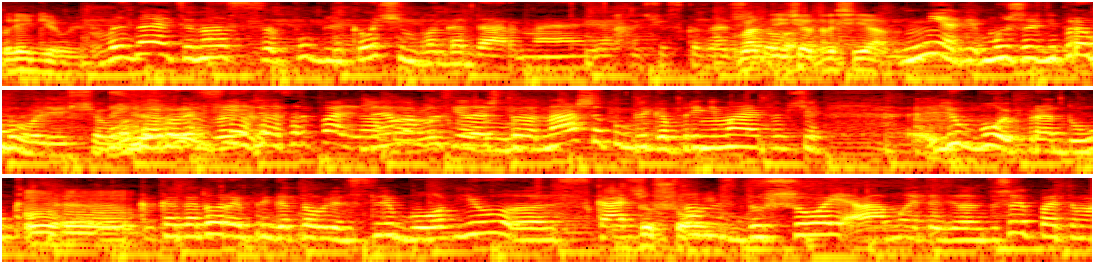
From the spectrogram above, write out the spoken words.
реагирует? Вы знаете, у нас публика очень благодарная, я хочу сказать. В отличие от россиян. Нет, мы же не пробовали еще в России не выступали. Но я могу сказать, что наша публика принимает вообще э, любой продукт, э, который приготовлен с любовью, э, с качеством, с душой, а мы это делаем с душой, поэтому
